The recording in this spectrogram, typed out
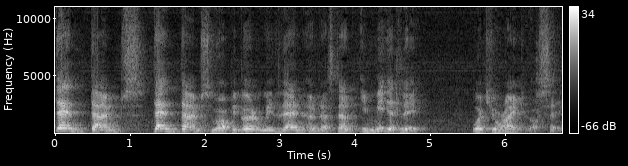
10 times, 10 times more people will then understand immediately what you write or say.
